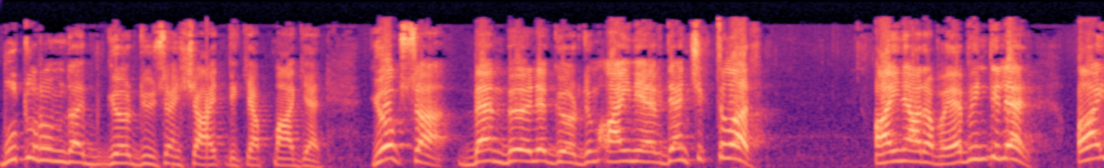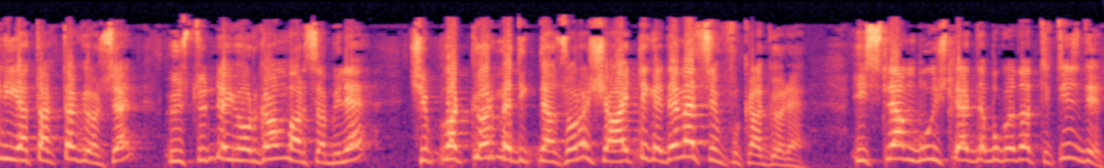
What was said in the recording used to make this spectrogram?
bu durumda gördüysen şahitlik yapmaya gel. Yoksa ben böyle gördüm aynı evden çıktılar. Aynı arabaya bindiler. Aynı yatakta görsen üstünde yorgan varsa bile çıplak görmedikten sonra şahitlik edemezsin fıkha göre. İslam bu işlerde bu kadar titizdir.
